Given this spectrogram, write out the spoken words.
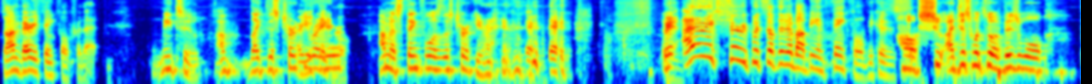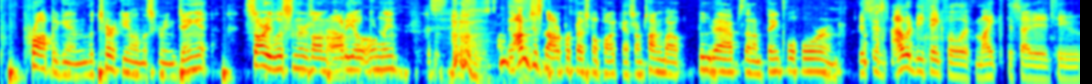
So I'm very thankful for that. Me too. I'm like this turkey right here. I'm as thankful as this turkey right here. There, there. Wait, I gotta make sure we put something in about being thankful because Oh shoot! I just went to a visual prop again. The turkey on the screen. Dang it! Sorry, listeners on Oh. audio only. this, this is, I'm just not a professional podcaster. I'm talking about food apps that I'm thankful for, and this is I would be thankful if Mike decided to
